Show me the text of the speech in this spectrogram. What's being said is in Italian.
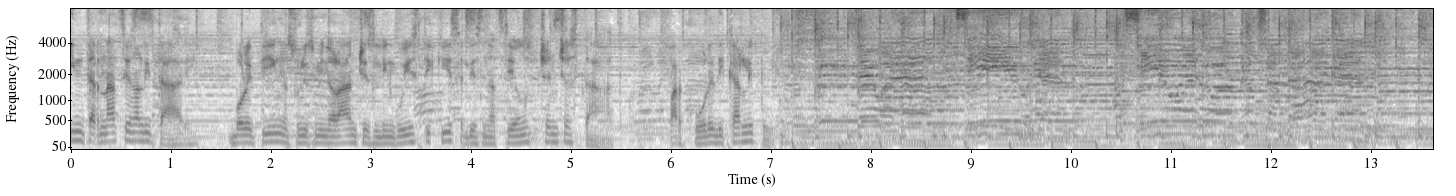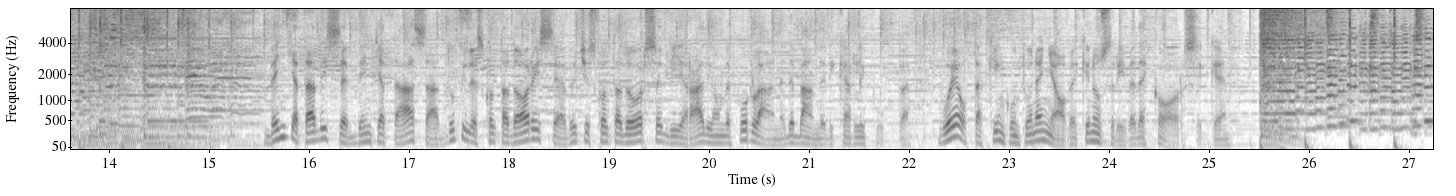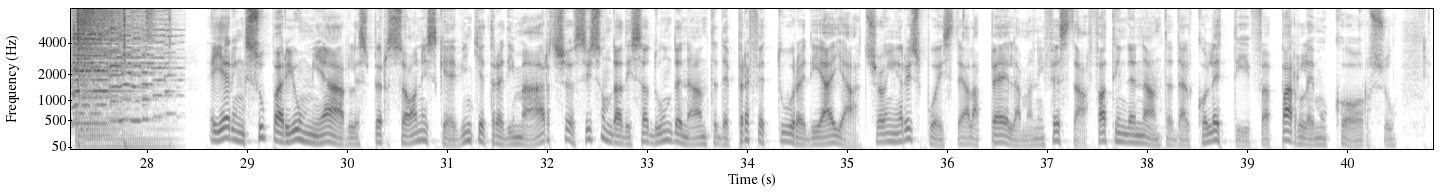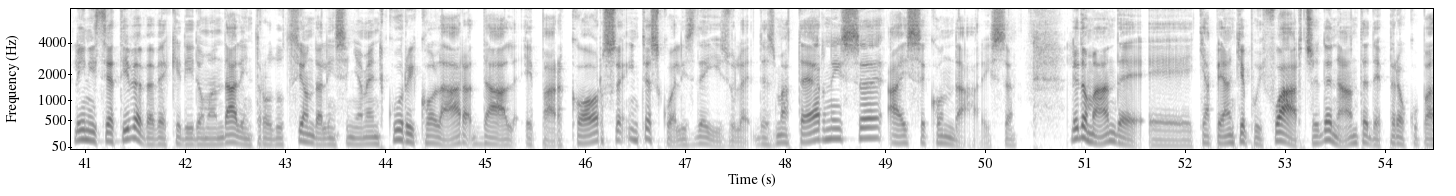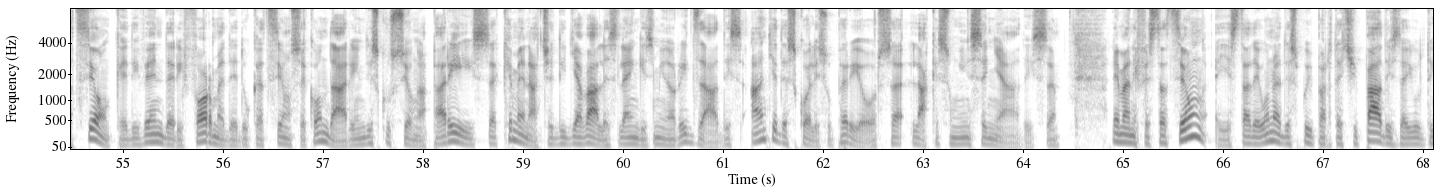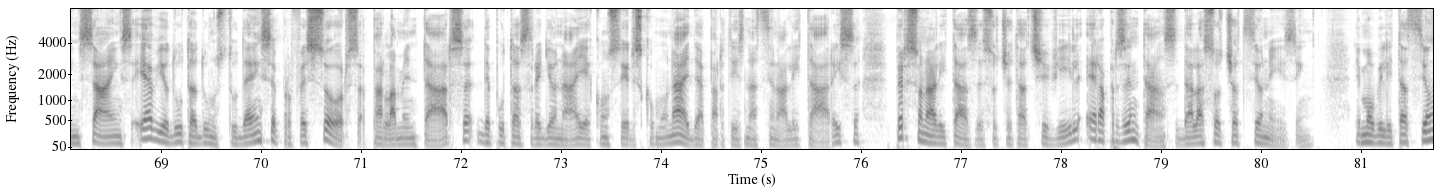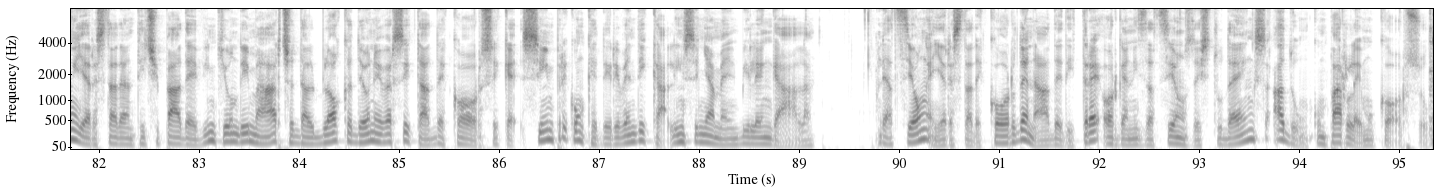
internazionalitari, boletin sulle minoranze linguistiche e le nazioni cencestate, parcure di Carli Pucci. Benchiatadis e benchiatas a tutti gli ascoltatori e a tutti gli ascoltatori di Radio Onde Furlane de bande di Carli Pup. Voi o tacchin con 9 che non scrive de Corsiche. E ieri in superium miar le persone che il 23 di marzo si sono dati sadun denante de prefetture di Ajaccio in risposta all'appello a manifestare fatto in denante dal collettivo Parlemu Corsu. L'iniziativa aveva che di domandare l'introduzione dall'insegnamento curricolare dal e par corse in tesquelis de isole, des maternis ai secondaris. Le domande eh, chiappe anche poi fuarce denante de preoccupazione che divende riforme d'educazione secondaria in discussione a Paris che menace di diavale slenghis minorizzadis anche de scuole superiors là che sono insegnadis. Le manifestazioni è stata una dei cui partecipadis dai ultimi science e ha avviaduta ad un students e professors, parlamentars, deputas regionali e consigli comunali da partis nazionalitaris, personalitas de società civile e rappresentanti dall'associazionesing. Le mobilitazioni erano state anticipate il 21 di marzo dal blocco de Università de Corsiche, sempre con che di rivendicare l'insegnamento bilingale. Le azioni erano state coordinate di tre organizzazioni di studenti ad un Parlemu Corsu.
